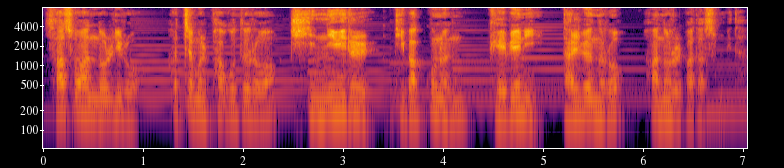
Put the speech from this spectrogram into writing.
사소한 논리로 허점을 파고들어 진위를 뒤바꾸는 궤변이 달변으로 환호를 받았습니다.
